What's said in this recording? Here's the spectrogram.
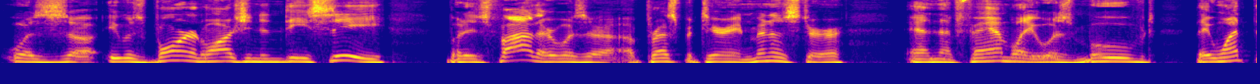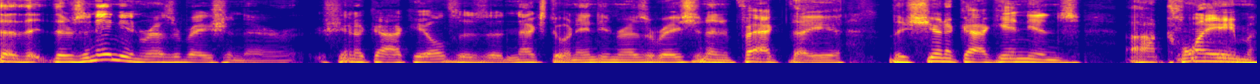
was uh, he was born in Washington D.C., but his father was a, a Presbyterian minister, and the family was moved. They went to the, there's an Indian reservation there. Shinnecock Hills is uh, next to an Indian reservation, and in fact, the the Shinnecock Indians uh, claim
